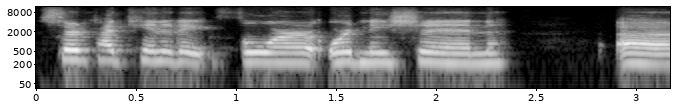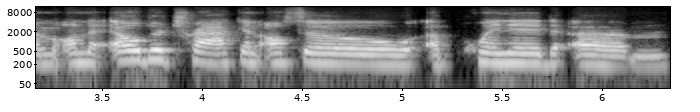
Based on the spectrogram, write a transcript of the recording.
certified candidate for ordination um, on the elder track and also appointed um,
